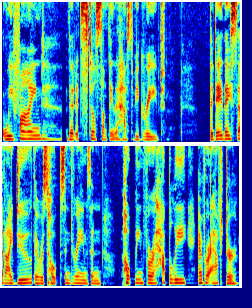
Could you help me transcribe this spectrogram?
we find that it's still something that has to be grieved. The day they said, I do, there was hopes and dreams and hoping for a happily ever after.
